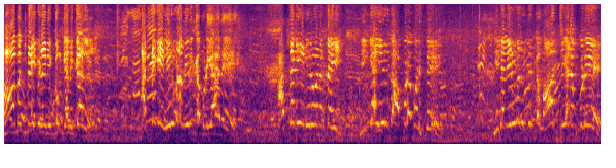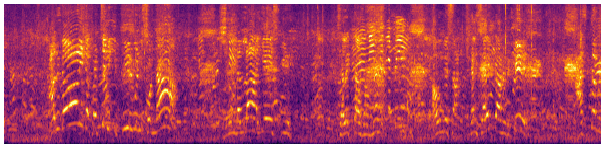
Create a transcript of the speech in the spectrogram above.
ஆபத்தை விளைவிக்கும் கெமிக்கல். அத்தகைய நிறுவனம் இருக்க முடியாது. அத்தகைய நிறுவனத்தை இங்கே இருந்து அப்புறப்படுத்து. இந்த நிறுவனத்திற்கு மாற்றி இடம் கொடு. அதுதான் இந்த பிரச்சனைக்கு தீர்வுன்னு சொன்னா நீங்கெல்லாம் ஐஏஎஸ்பி செலக்ட் ஆகாம அவங்க செலக்ட் ஆனதுக்கு அர்த்தம்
